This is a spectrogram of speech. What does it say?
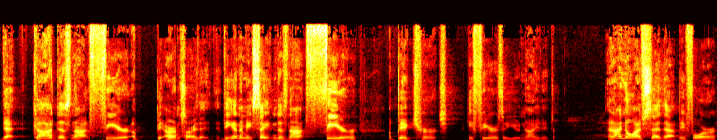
that God does not fear, a, or I'm sorry, that the enemy, Satan, does not fear a big church. He fears a united. And I know I've said that before,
